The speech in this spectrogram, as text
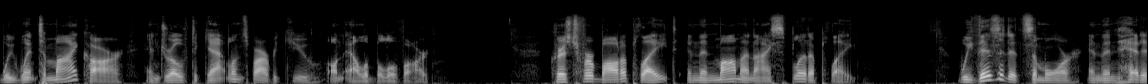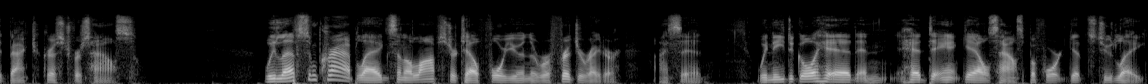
we went to my car and drove to Gatlin's Barbecue on Ella Boulevard. Christopher bought a plate, and then Mama and I split a plate. We visited some more and then headed back to Christopher's house. We left some crab legs and a lobster tail for you in the refrigerator, I said. We need to go ahead and head to Aunt Gail's house before it gets too late.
